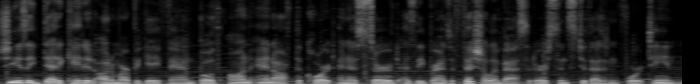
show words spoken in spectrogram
She is a dedicated Audemars Piguet fan both on and off the court and has served as the brand's official ambassador since 2014.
